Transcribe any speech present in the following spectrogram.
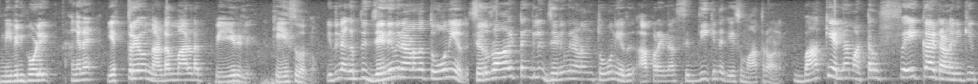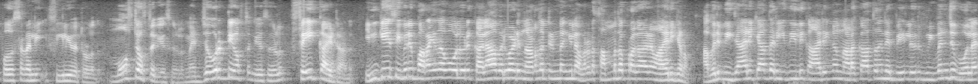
നിവിൻ പോളി അങ്ങനെ എത്രയോ നടന്മാരുടെ പേരിൽ കേസ് വന്നു. ഇതിനകത്ത് ജനുവിനാണെന്ന് തോന്നിയത് ചെറുതായിട്ടെങ്കിലും ജനുവിനാണെന്ന് തോന്നിയത് ആ പറയുന്ന സിദ്ദീഖിന്റെ കേസ് മാത്രമാണ്. ബാക്കിയെല്ലാം അട്ടർ ഫേക്ക് ആയിട്ടാണ് എനിക്ക് പേഴ്സണലി ഫീൽ ചെയ്തിട്ടുള്ളത്. മോസ്റ്റ് ഓഫ് ദ കേസുകൾ മെജോറിറ്റി ഓഫ് ദ കേസുകളും ഫേക്ക് ആയിട്ടാണ്. ഇൻ കേസ് ഇവർ പറയുന്ന പോലെ ഒരു കലാപരിപാടി നടന്നിട്ടുണ്ടെങ്കിൽ അവരുടെ സമ്മതപ്രകാരമായിരിക്കണം. അവർ വിചാരിക്കാത്ത രീതിയിൽ കാര്യങ്ങൾ നടക്കാത്തതിന്റെ പേരിൽ ഒരു റിവഞ്ച് പോലെ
